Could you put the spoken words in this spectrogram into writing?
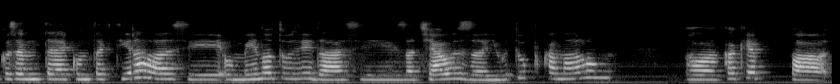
ko sem te kontaktirala, si omenil tudi, da si začel z YouTube kanalom. Uh, kak je pa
